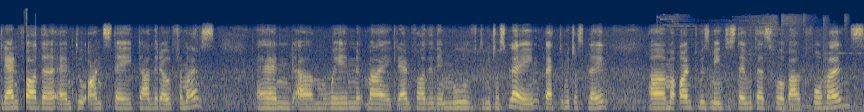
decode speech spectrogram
grandfather and two aunts stayed down the road from us, and um, when my grandfather then moved to Mitchell's Plain, back to Mitchell's Plain, uh, my aunt was meant to stay with us for about four months,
